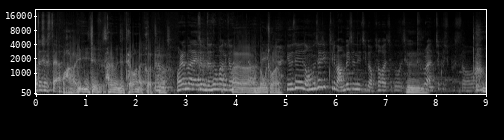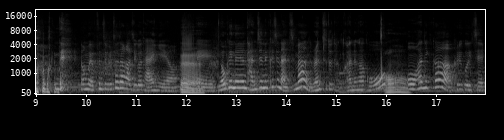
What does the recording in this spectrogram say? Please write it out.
어떠셨어요? 와, 이 집 살면 이제 대박 날 것 같아요. 어, 오랜만에 좀 눈호강 좀 네, 하셨죠? 네, 너무 네. 좋아요. 요새 너무 새 집들이 마음에 드는 집이 없어가지고 제가 음. 유튜브를 안 찍고 싶었어. 근데 너무 예쁜 집을 찾아가지고 다행이에요. 네. 네. 여기는 단지는 크진 않지만 렌트도 다 가능하고 오. 어, 하니까 그리고 이제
